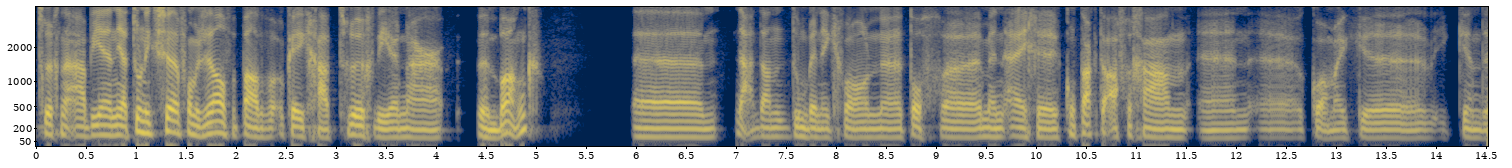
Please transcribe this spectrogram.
terug naar ABN. Ja, toen ik voor mezelf bepaalde, oké, ik ga terug weer naar een bank Ehm, nou, dan, toen ben ik gewoon uh, toch uh, mijn eigen contacten afgegaan. En uh, kwam ik, ik kende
